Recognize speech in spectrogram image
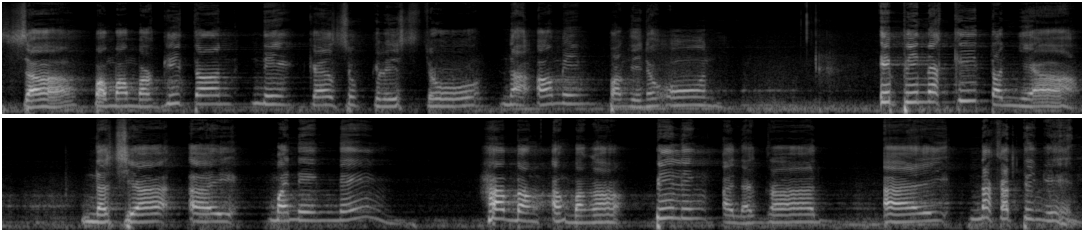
sa pamamagitan ni Kesu Kristo na aming Panginoon. Ipinakita niya na siya ay maningning habang ang mga piling alagad ay nakatingin.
